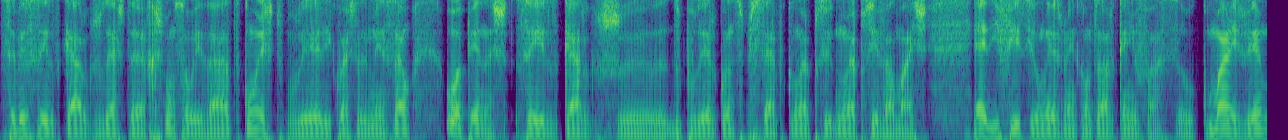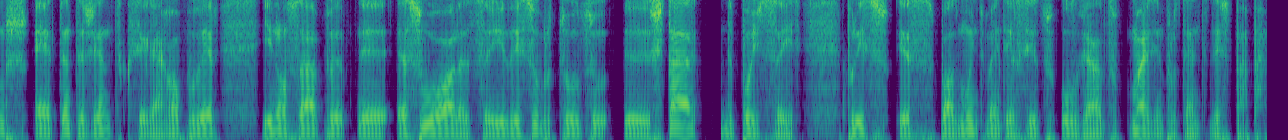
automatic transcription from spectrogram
saber sair de cargos desta responsabilidade, com este poder e com esta dimensão, ou apenas sair de cargos eh, de poder quando se percebe que não é, não é possível mais. É difícil mesmo encontrar quem o faça. O que mais vemos é tanta gente que se agarra ao poder e não sabe eh, a sua hora de saída e, sobretudo, eh, estar depois de sair. Por isso, esse pode muito bem ter sido o legado mais importante deste Papa.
